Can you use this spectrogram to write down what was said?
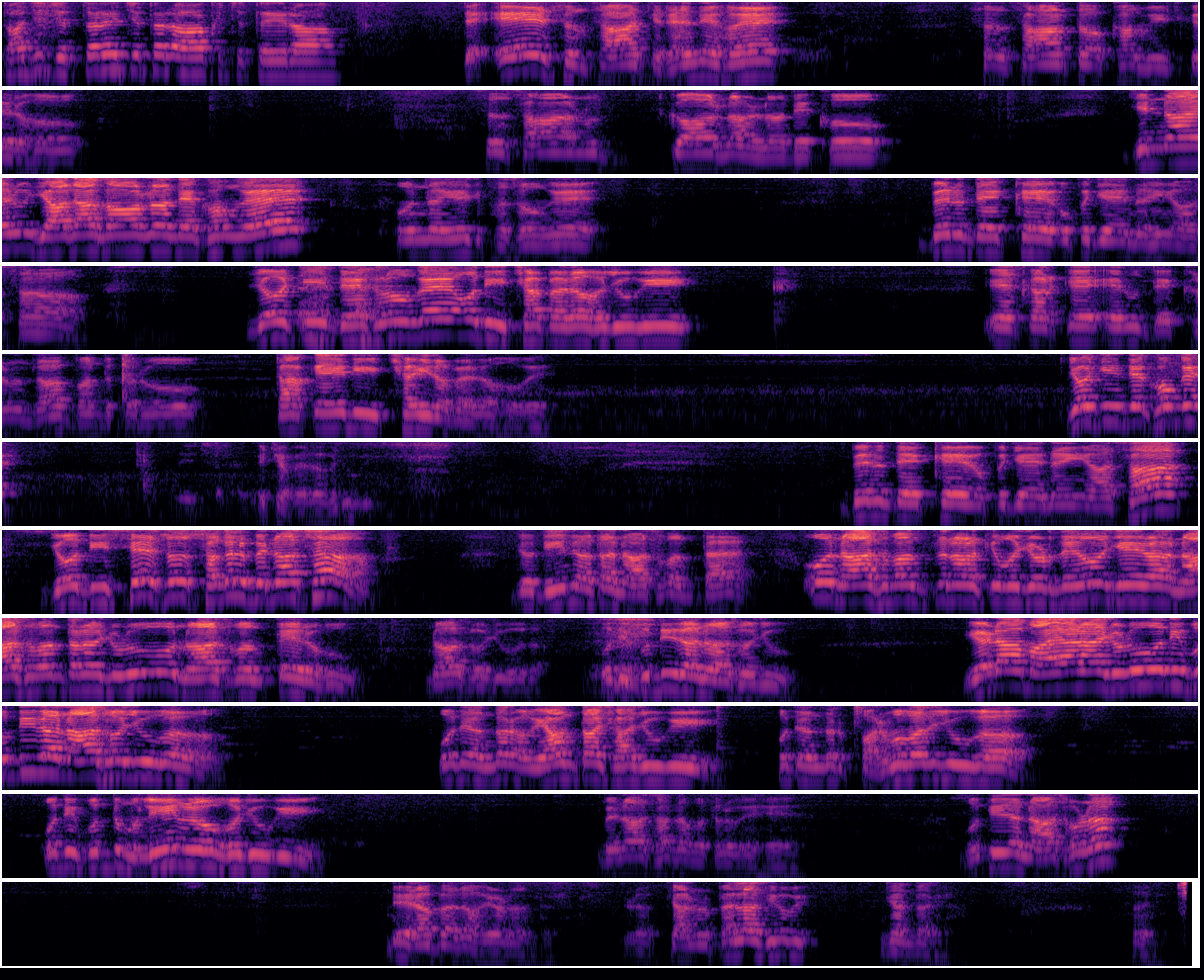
ਤਜ ਚਿਤਰੇ ਚਿਤ ਰਾਖ ਚਤੇਰਾ। ਤੇ ਇਹ ਸੰਸਾਰ 'ਚ ਰਹਿੰਦੇ ਹੋਏ ਸੰਸਾਰ ਤੋਂ ਅੱਖਾਂ ਮੀਚ ਕੇ ਰਹੋ। ਸੰਸਾਰ ਨੂੰ ਗੌਰ ਨਾਲ ਨਾ ਦੇਖੋ। ਜਿੰਨਾ ਇਹਨੂੰ ਜ਼ਿਆਦਾ ਗੌਰ ਨਾਲ ਦੇਖੋਗੇ ਉਨਾ ਇਹ 'ਚ ਫਸੋਗੇ। ਬਿਨ ਦੇਖੇ ਉਪਜੇ ਨਹੀਂ ਆਸਾ। ਜੋ ਚੀਜ਼ ਦੇਖ ਲਓਗੇ, ਉਹਦੀ ਇੱਛਾ ਪੈਦਾ ਹੋ ਜੂਗੀ। ਇਸ ਕਰਕੇ ਇਹਨੂੰ ਦੇਖਣ ਦਾ ਬੰਦ ਕਰੋ, ਤਾਂ ਕਿ ਇਹਦੀ ਇੱਛਾ ਹੀ ਨਾ ਪੈਦਾ ਹੋਵੇ। ਜੋ ਚੀਜ਼ ਦੇਖੋਗੇ, ਇੱਛਾ ਪੈਦਾ ਹੋ ਜੂਗੀ। ਬਿਨ ਦੇਖੇ ਉਪਜੇ ਨਹੀਂ ਆਸਾ, ਜੋ ਦੀਸੇ ਸੋ ਸਗਲ ਬਿਨਾਸਾ। ਜੋ ਦੀਦਾ ਤਾਂ ਨਾਸਵੰਤ ਹੈ। ਉਹ ਨਾਸਵੰਤ ਨਾਲ ਕਿਉਂ ਜੁੜਦੇ ਹੋ? ਜਿਹੜਾ ਨਾਸਵੰਤ ਨਾਲ ਜੁੜੂ, ਉਹ ਨਾਸਵੰਤੇ ਰਹੂ। ਨਾਸ ਹੋ ਜੂ ਉਹਦਾ। ਉਹਦੀ ਬੁੱਧੀ ਦਾ ਨਾਸ ਹੋ ਜੂ। ਜਿਹੜਾ ਮਾਇਆ ਨਾਲ ਜੁੜੂ, ਉਹਦੀ ਬੁੱਧੀ ਦਾ ਨਾਸ ਹੋ ਜੂਗਾ। ਉਹਦੇ ਅੰਦਰ ਅਗਿਆਨਤਾ ਛਾ ਜੂਗੀ। ਉਹਦੇ ਅੰਦਰ ਭਰਮ ਵੱਧ ਜੂਗਾ। ਉਹਦੀ ਬੁੱਧ ਮਲੀਨ ਰੋ ਹੋ ਜੂਗੀ। ਬਿਨਾਸਾ ਦਾ ਮਤਲਬ ਇਹ ਹੈ। ਬੁੱਧੀ ਦਾ ਨਾਸ ਹੋਣਾ ਹਨੇਰਾ ਪੈਦਾ ਹੋ ਜਾਣਾ ਅੰਦਰ। ਜਿਹੜਾ ਚਾਨਣ ਪਹਿਲਾਂ ਸੀ ਉਹ ਵੀ ਜਾਂਦਾ ਰਿਹਾ। ਹਾਂਜੀ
